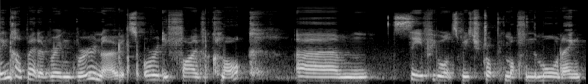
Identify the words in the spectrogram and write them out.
Think I better ring Bruno. It's already five o'clock. Um, see if he wants me to drop him off in the morning.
